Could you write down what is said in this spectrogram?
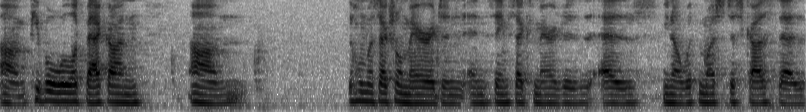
um, people will look back on um, homosexual marriage and, and same-sex marriages as you know with much disgust as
